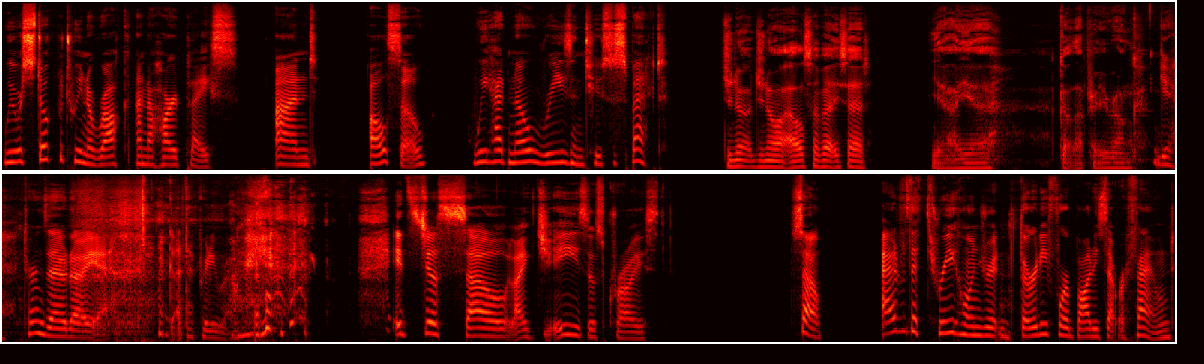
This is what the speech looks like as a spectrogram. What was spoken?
We were stuck between a rock and a hard place. And also, we had no reason to suspect. Do you know? Do you know what else I bet he said? Yeah, yeah, got that pretty wrong. Yeah, turns out, uh, yeah, got that pretty wrong. it's just so like, Jesus Christ. So, out of the 334 bodies that were found,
